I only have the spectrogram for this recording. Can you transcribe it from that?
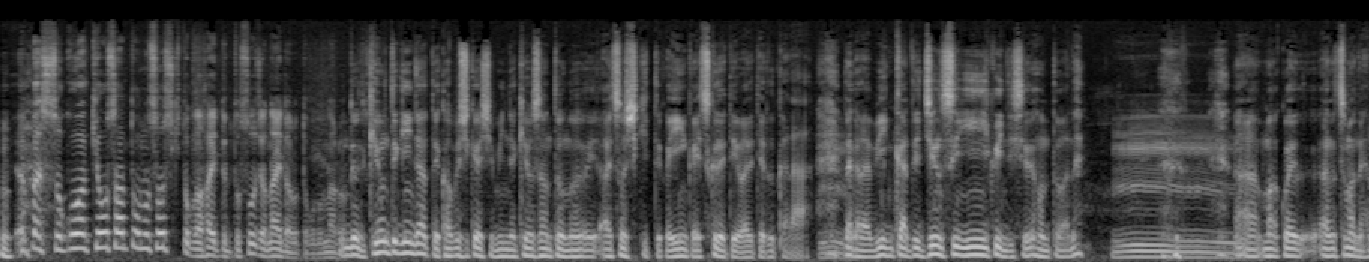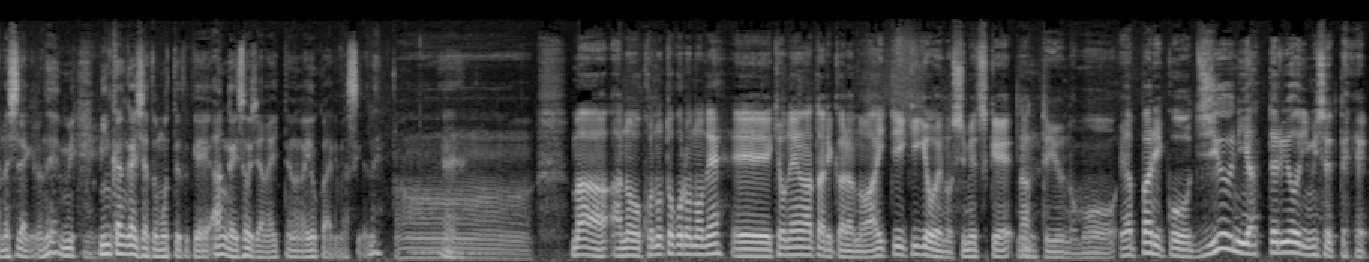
やっぱりそこは共産党の組織とか入ってるとそうじゃないだろうってことになるで基本的にだって株式会社みんな共産党のあ組織っていうか委員会作れって言われてるから、だから民間って純粋に言いにくいんですよね、本当はね。うーん。あまあこれあのつまんない話だけどね、み民間会社と思ってる時案外そうじゃないっていうのがよくありますよね。まあ、あのこのところのね、えー去年あたりからの IT 企業への締め付けなんていうのも、やっぱりこう自由にやってるように見せて、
